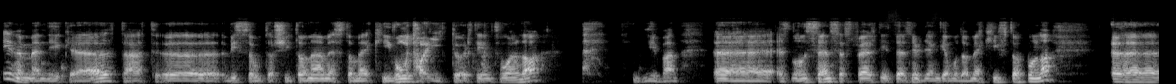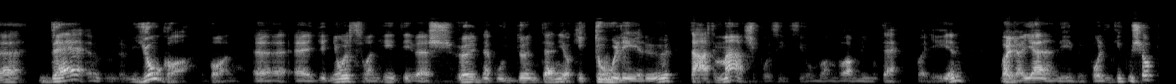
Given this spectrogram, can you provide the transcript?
Én nem mennék el, tehát visszautasítanám ezt a meghívót, ha így történt volna. Nyilván ez nonsens, ezt feltételezni, hogy engem oda meghívtak volna. De joga egy 87 éves hölgynek úgy dönteni, aki túlélő, tehát más pozícióban van, mint te vagy én, vagy a jelenlévő politikusok,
